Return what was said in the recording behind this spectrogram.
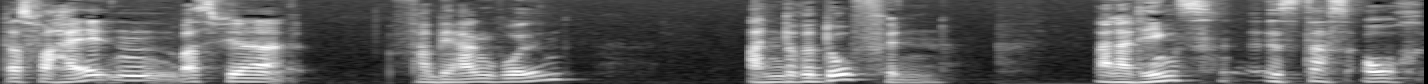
das Verhalten, was wir verbergen wollen, andere doof finden. Allerdings ist das auch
